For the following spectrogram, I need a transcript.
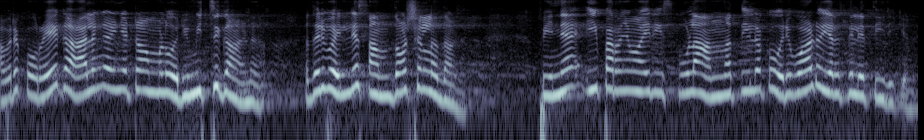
അവരെ കുറേ കാലം കഴിഞ്ഞിട്ട് നമ്മൾ ഒരുമിച്ച് കാണുക. അതൊരു വലിയ സന്തോഷമുള്ളതാണ്. പിന്നെ ഈ പറഞ്ഞ മാതിരി സ്കൂൾ അന്നത്തിലൊക്കെ ഒരുപാട് ഉയരത്തിലെത്തിയിരിക്കുന്നു.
